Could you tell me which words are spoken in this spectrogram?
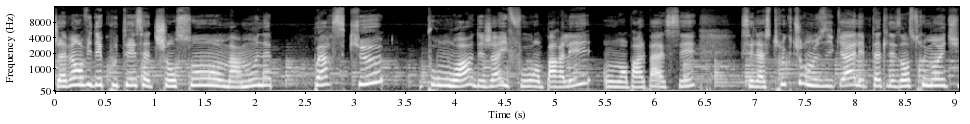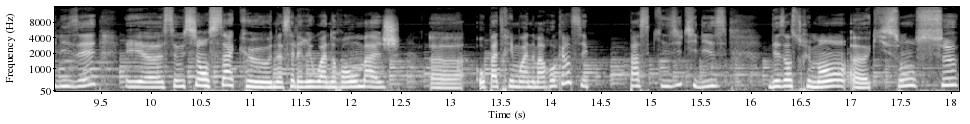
J'avais envie d'écouter cette chanson, Marmoun, parce que pour moi, déjà, il faut en parler, on n'en parle pas assez. C'est la structure musicale et peut-être les instruments utilisés. Et euh, c'est aussi en ça que Nassel Riwan rend hommage euh, au patrimoine marocain. C'est parce qu'ils utilisent des instruments euh, qui sont ceux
